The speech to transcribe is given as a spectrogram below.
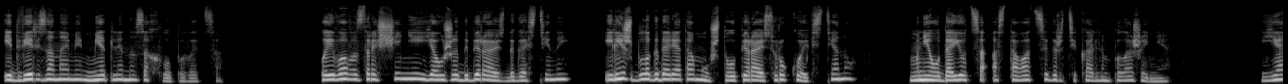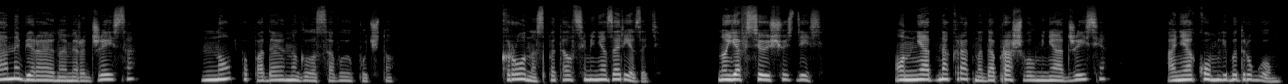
и дверь за нами медленно захлопывается. По его возвращении я уже добираюсь до гостиной, и лишь благодаря тому, что упираюсь рукой в стену, мне удается оставаться в вертикальном положении. Я набираю номер Джейса, но попадаю на голосовую почту. Кронос пытался меня зарезать, но я все еще здесь. Он неоднократно допрашивал меня о Джейсе, а не о ком-либо другом.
